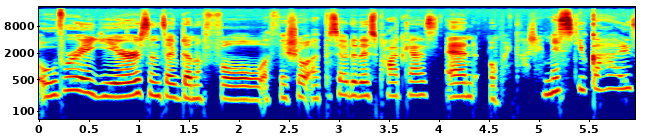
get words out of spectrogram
over a year since I've done a full official episode of this podcast. And oh my gosh, I missed you guys.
